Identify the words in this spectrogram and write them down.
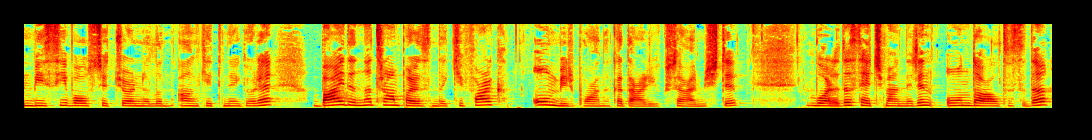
NBC Wall Street Journal'ın anketine göre Biden'la Trump arasındaki fark 11 puana kadar yükselmişti. Bu arada seçmenlerin onda altısı da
